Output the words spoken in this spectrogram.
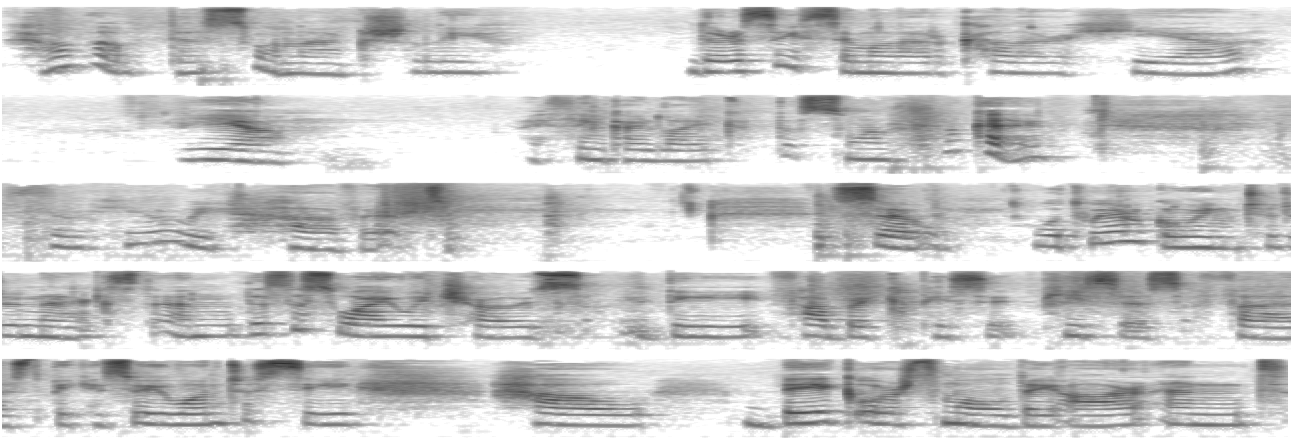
How about this one actually? There is a similar color here. Yeah I think I like this one. Okay so here we have it. So what we are going to do next and this is why we chose the fabric pieces first because we want to see how big or small they are and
